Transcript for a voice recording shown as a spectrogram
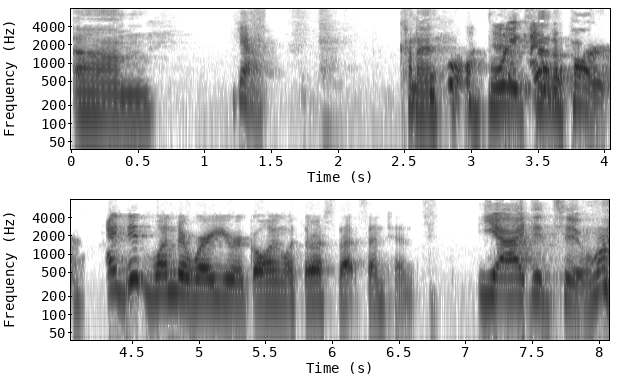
um yeah, kind of break that apart. I did wonder where you were going with the rest of that sentence. Yeah, I did too.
